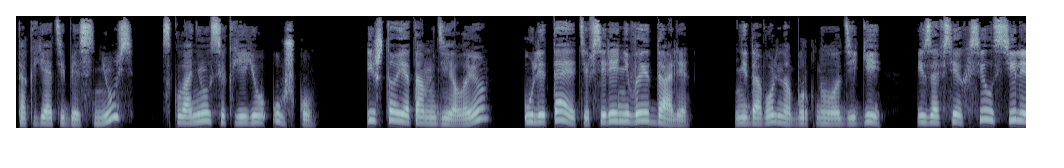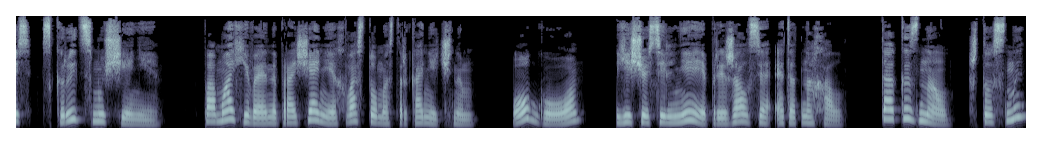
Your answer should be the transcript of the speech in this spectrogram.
«Так я тебе снюсь?» Склонился к ее ушку. «И что я там делаю?» «Улетаете в сиреневые дали!» Недовольно буркнула Диги, изо всех сил сились скрыть смущение. Помахивая на прощание хвостом остроконечным. «Ого!» Еще сильнее прижался этот нахал. Так и знал, что сны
